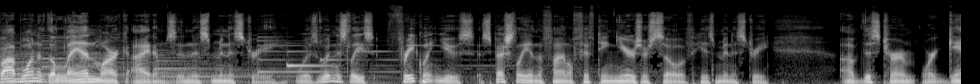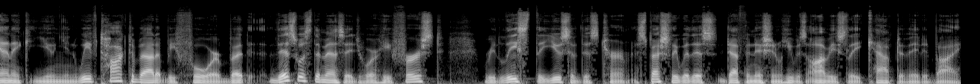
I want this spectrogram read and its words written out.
Bob, one of the landmark items in this ministry was Witness Lee's frequent use, especially in the final 15 years or so of his ministry, of this term organic union. We've talked about it before, but this was the message where he first released the use of this term, especially with this definition he was obviously captivated by.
